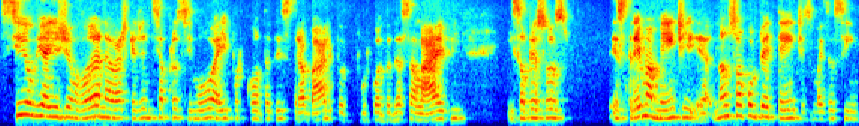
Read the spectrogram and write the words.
Silvia e Giovana, eu acho que a gente se aproximou aí por conta desse trabalho, por, por conta dessa live, e são pessoas extremamente, eh, não só competentes, mas assim,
